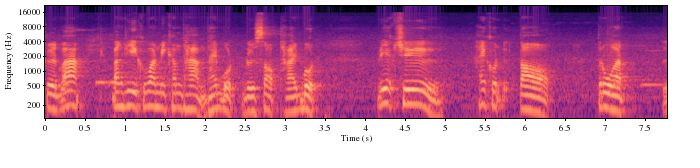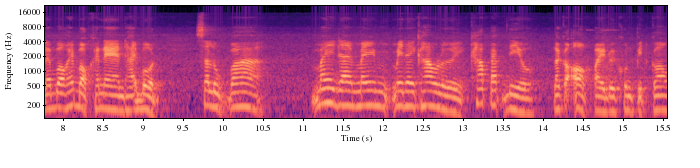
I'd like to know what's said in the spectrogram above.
เกิดว่าบางทีครูวันมีคำถามท้ายบท หรือสอบท้ายบท เรียกชื่อให้คนตอบตรวจ และบอกให้บอกคะแนนท้ายบท สรุปว่าไม่ได้ไม่ไม่ได้เข้าเลยเข้าแป๊บเดียว แล้วก็ออกไปโดยคุณปิดกล้อง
